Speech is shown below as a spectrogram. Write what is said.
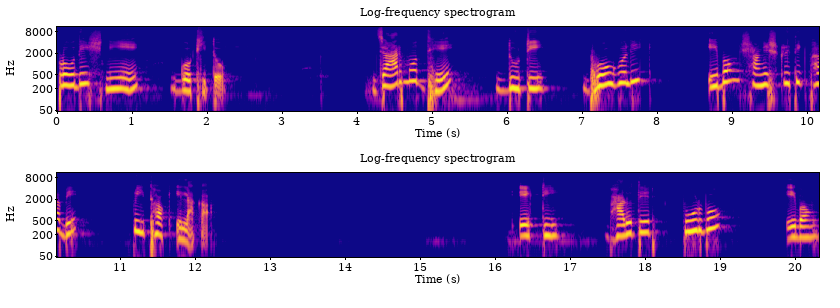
প্রদেশ নিয়ে গঠিত। যার মধ্যে দুটি ভৌগোলিক এবং সাংস্কৃতিকভাবে পৃথক এলাকা। একটি ভারতের পূর্ব এবং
